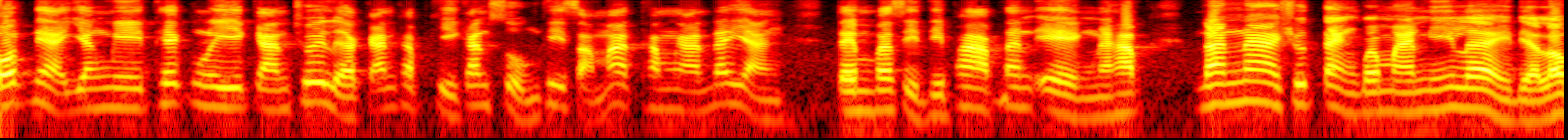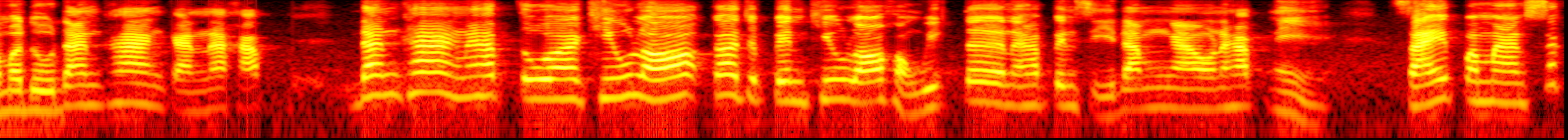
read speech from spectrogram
รถเนี่ยยังมีเทคโนโลยีการช่วยเหลือการขับขี่ขั้นสูงที่สามารถทำงานได้อย่างเต็มประสิทธิภาพนั่นเองนะครับด้านหน้าชุดแต่งประมาณนี้เลย เดี๋ยวเรามาดูด้านข้างกันนะครับด้านข้างนะครับตัวคิ้วล้อก็จะเป็นคิ้วล้อของวิกเตอร์นะครับเป็นสีดำเงานะครับนี่ ไซส์ประมาณสัก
